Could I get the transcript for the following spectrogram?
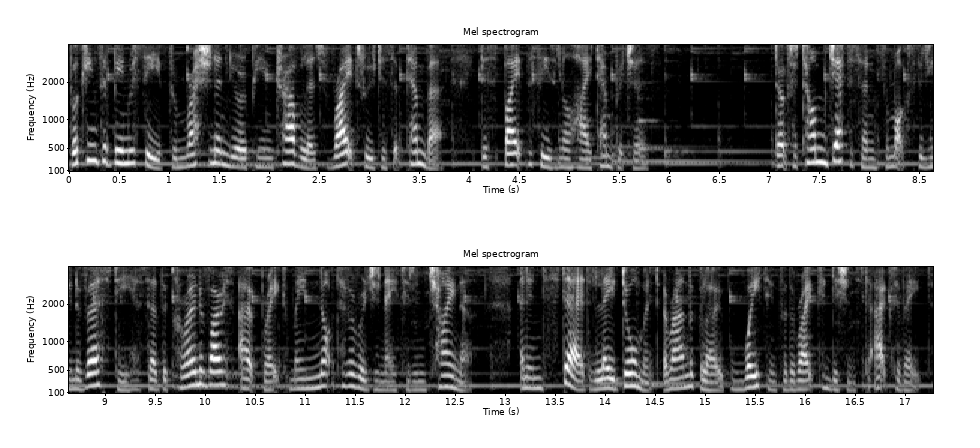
Bookings have been received from Russian and European travellers right through to September, despite the seasonal high temperatures. Dr. Tom Jefferson from Oxford University has said the coronavirus outbreak may not have originated in China and instead lay dormant around the globe waiting for the right conditions to activate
